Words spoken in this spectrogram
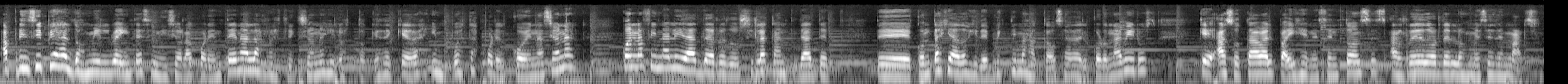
A principios del 2020 se inició la cuarentena, las restricciones y los toques de quedas impuestas por el COE Nacional, con la finalidad de reducir la cantidad de contagiados y de víctimas a causa del coronavirus que azotaba el país en ese entonces alrededor de los meses de marzo.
